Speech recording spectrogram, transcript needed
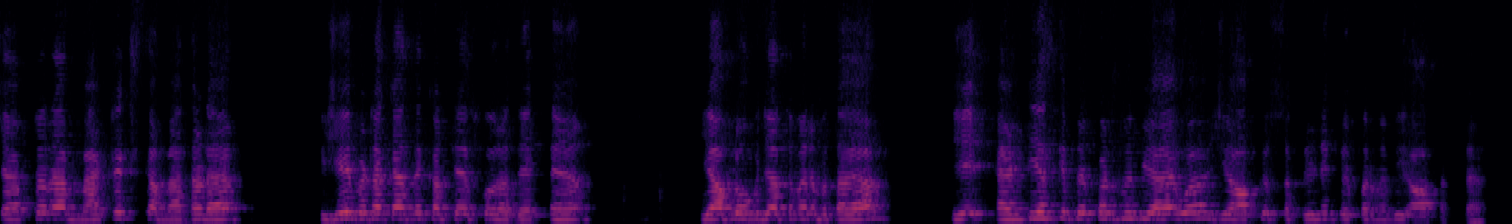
चैप्टर है मैट्रिक्स का मेथड है। ये बेटा कैसे करते हैं, इसको देखते हैं। ये आप लोगों को जैसे मैंने बताया, ये एनटीएस के पेपर्स में भी आया हुआ है, ये आपके स्क्रीनिंग पेपर में भी आ सकता है।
